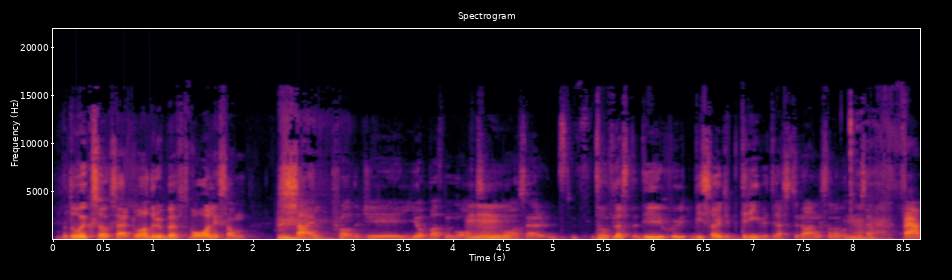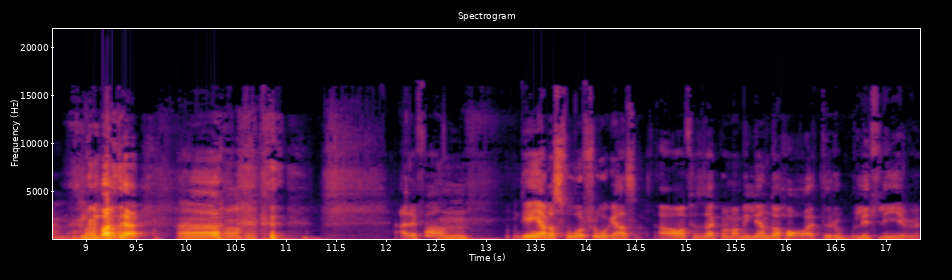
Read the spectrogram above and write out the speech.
Men då också så här, då hade du behövt vara liksom Child Prodigy, jobbat med mat som Mm. det var så här. De flesta, det är ju sjukt, vissa har ju typ drivit restaurang som de var typ Ja. så här fem. Man bara såhär, ah. Ja. ja, det är fan... Det är en jävla svår fråga alltså. Ja, för som sagt man vill ju ändå ha ett roligt liv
